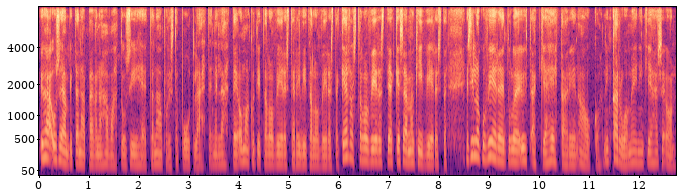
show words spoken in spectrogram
Yhä useampi tänä päivänä havahtuu siihen, että naapurista puut lähtee. Ne lähtee omakotitalon vierestä, rivitalon vierestä, kerrostalon vierestä ja kesämökin vierestä. Ja silloin kun viereen tulee yhtäkkiä hehtaarien aukko, niin karua meininkiähän se on.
